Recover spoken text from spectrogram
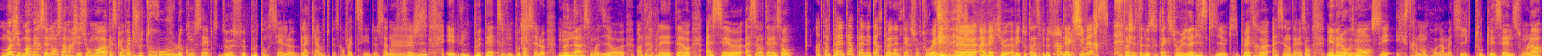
moi, je- moi personnellement, ça a marché sur moi parce qu'en fait, je trouve le concept de ce potentiel blackout, parce qu'en fait, c'est de ça dont il Mhm. s'agit, et d'une peut-être d'une potentielle menace, on va dire, euh, interplanétaire assez, euh, assez intéressant. Interplanétaire, planétaire, tout court. Planétaire surtout, ouais. Euh, avec, euh, avec tout un espèce de Un sous-texte. multiverse. Tout un espèce de sous-texte survivaliste qui, euh, qui peut être assez intéressant. Mais malheureusement, c'est extrêmement programmatique. Toutes les scènes sont là,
